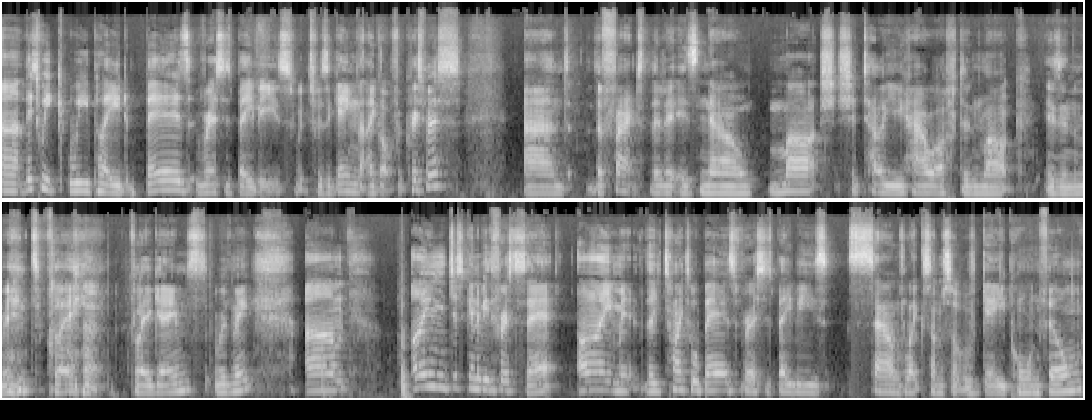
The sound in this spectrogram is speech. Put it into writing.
uh, this week we played Bears versus Babies, which was a game that I got for Christmas. And the fact that it is now March should tell you how often Mark is in the mood to play play games with me. Um, I'm just going to be the first to say it. I'm the title Bears versus Babies sounds like some sort of gay porn film.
